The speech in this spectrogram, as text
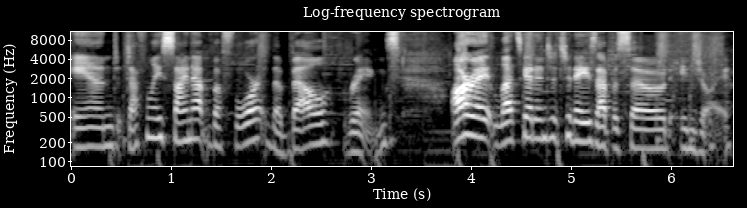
and definitely sign up before the bell rings. All right, let's get into today's episode. Enjoy.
